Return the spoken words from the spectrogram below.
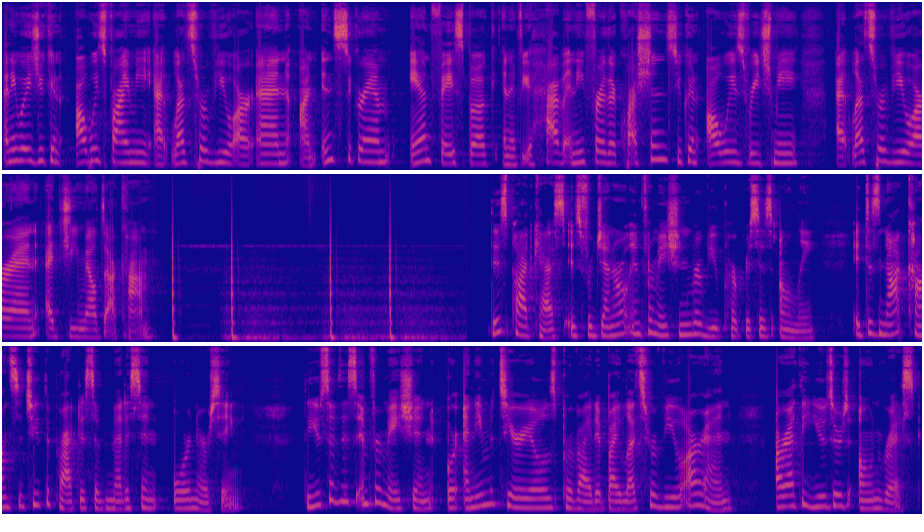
Anyways, you can always find me at Let's Review RN on Instagram and Facebook. And if you have any further questions, you can always reach me at Let's Review RN at gmail.com. This podcast is for general information review purposes only. It does not constitute the practice of medicine or nursing. The use of this information or any materials provided by Let's Review RN are at the user's own risk.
